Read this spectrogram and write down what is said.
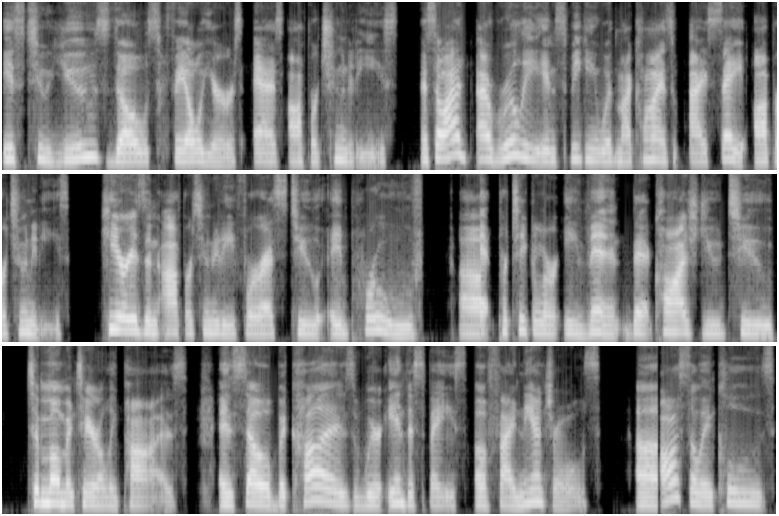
is to use those failures as opportunities. And so I I really in speaking with my clients, I say opportunities. Here is an opportunity for us to improve uh, that particular event that caused you to to momentarily pause. And so, because we're in the space of financials, uh, also includes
